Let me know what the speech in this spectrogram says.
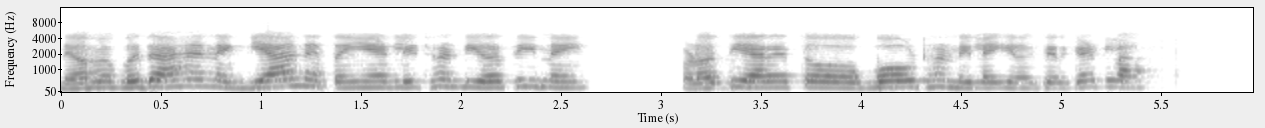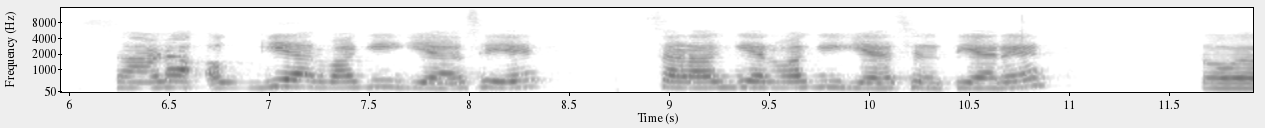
ને અમે બધા હે ને ગયા ને તો અહીંયા એટલી ઠંડી હતી નહીં. પણ અત્યારે તો બહુ ઠંડી લાગી અત્યારે કેટલા? સાડા અગિયાર વાગી ગયા છે. સાડા અગિયાર વાગી ગયા છે અત્યારે. તો હવે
